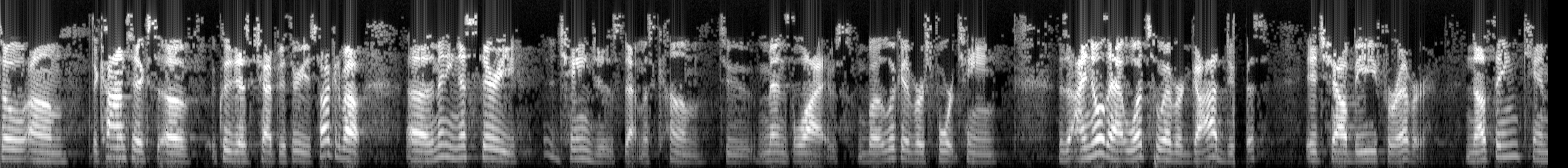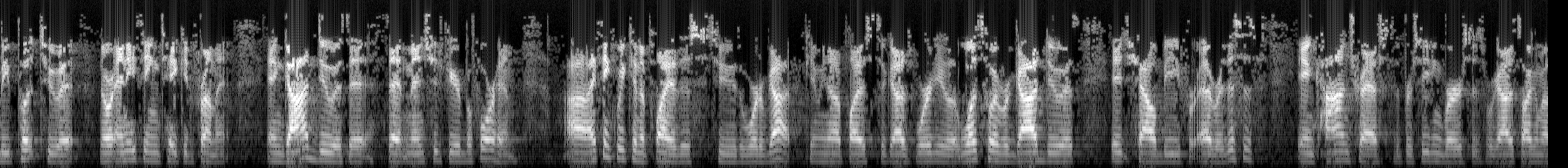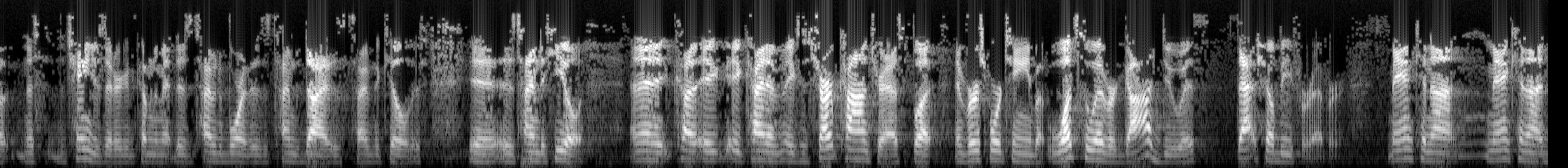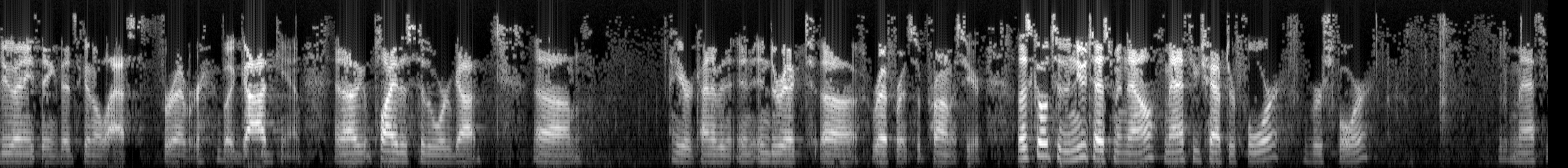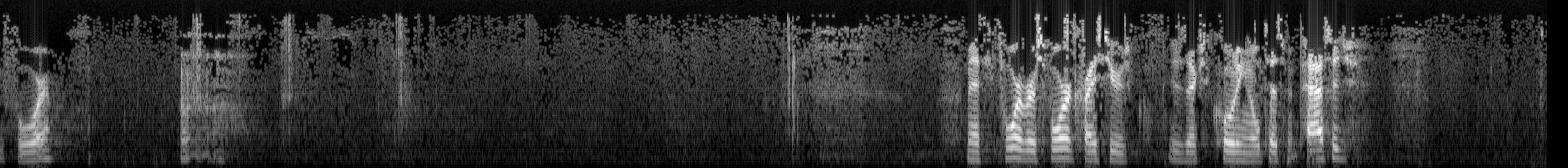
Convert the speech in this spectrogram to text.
So, um, the context of Ecclesiastes chapter 3 is talking about uh, the many necessary changes that must come to men's lives. But look at verse 14. It says, I know that whatsoever God doeth, it shall be forever. Nothing can be put to it, nor anything taken from it. And God doeth it, that men should fear before him. Uh, I think we can apply this to the Word of God. Can we not apply this to God's Word? You know, whatsoever God doeth, it shall be forever. This is in contrast to the preceding verses where God is talking about this, the changes that are going to come to man. There's a time to born, there's a time to die, there's a time to kill, there's, there's a time to heal. And then it, it, it kind of makes a sharp contrast, but in verse 14, but whatsoever God doeth, that shall be forever. Man cannot, man cannot do anything that's going to last forever, but God can. And I apply this to the Word of God. Um, here, kind of an, an indirect uh, reference, a promise here. Let's go to the New Testament now, Matthew chapter 4, verse 4. Matthew 4. Matthew 4, verse 4, Christ here is, is actually quoting an Old Testament passage.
